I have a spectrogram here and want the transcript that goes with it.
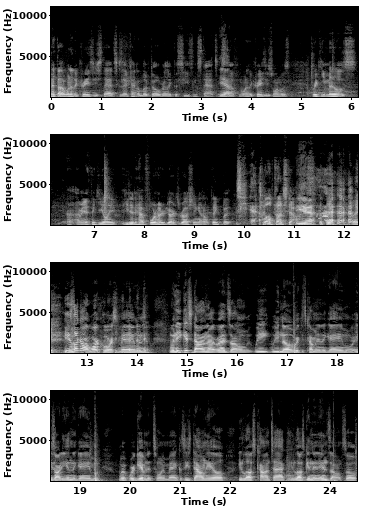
I thought one of the craziest stats because I kind of looked over like the season stats and yeah. stuff, and one of the craziest one was Ricky Mills. I mean, I think he only he didn't have 400 yards rushing, I don't think, but yeah. 12 touchdowns. Yeah, like he's like our workhorse, man. When he, when he gets down in that red zone, we we know Ricky's coming in the game or he's already in the game, and we're, we're giving it to him, man, because he's downhill. He loves contact. And he loves getting in the end zone. So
